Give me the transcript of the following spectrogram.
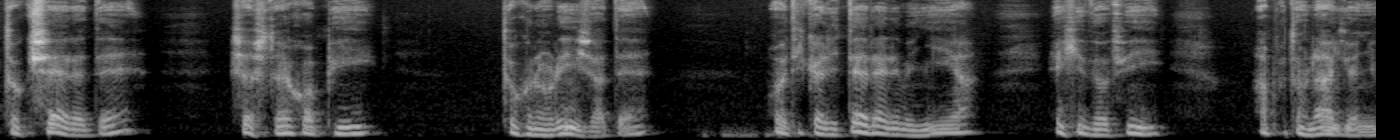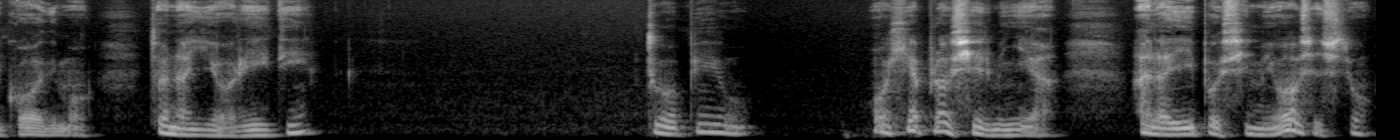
Το ξέρετε, σας το έχω πει, το γνωρίζατε, ότι η καλύτερη ερμηνεία έχει δοθεί από τον Άγιο Νικόδημο, τον Αγιορείτη, του οποίου όχι απλώς η ερμηνεία, αλλά οι υποσημειώσεις του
